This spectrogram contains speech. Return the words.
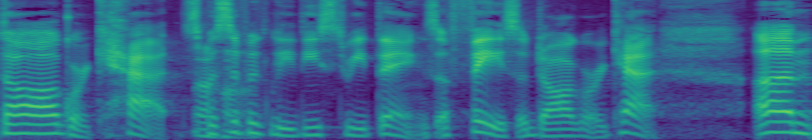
dog, or cat, Uh-huh. specifically these three things: a face, a dog, or a cat. Um,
